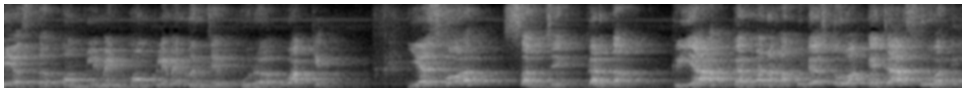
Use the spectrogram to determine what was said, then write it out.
ते असतं कॉम्प्लिमेंट कॉम्प्लिमेंट म्हणजे पूरक वाक्य. यस फॉर सब्जेक्ट करता. क्रिया करणारा हा कुठे असतो? वाक्याच्या सुरुवातीला.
